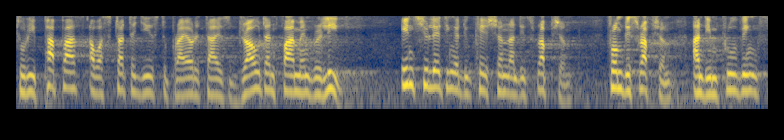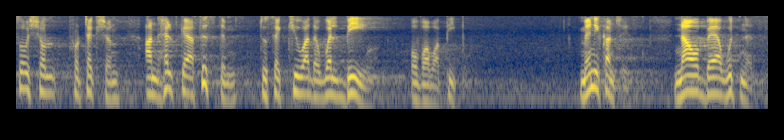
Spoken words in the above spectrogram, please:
to repurpose our strategies to prioritize drought and famine relief, insulating education and disruption from disruption, and improving social protection and healthcare systems to secure the well being of our people. Many countries now bear witness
